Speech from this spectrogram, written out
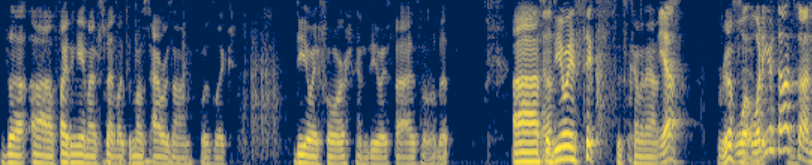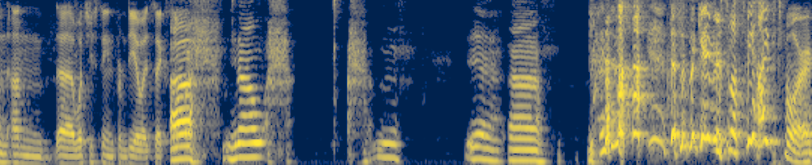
the uh fighting game I've spent like the most hours on was like DOA four and DOA five a little bit. Uh, so Um, DOA six is coming out. Yeah. real soon. What, what are your thoughts on on uh, what you've seen from DOA 6? so Uh, you know, yeah. Uh, this is a game you're supposed to be hyped for.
